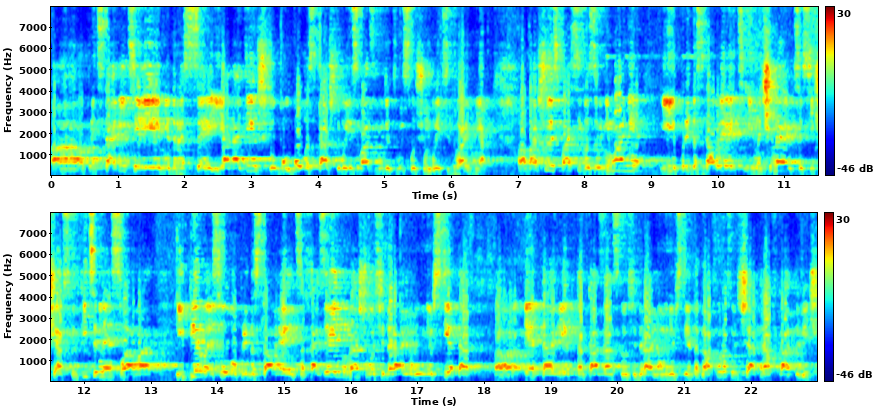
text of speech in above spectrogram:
а, представители медресе. И я надеюсь, что голос каждого из вас будет выслушан в эти два дня. А, большое спасибо за внимание. И предоставляется, и начинаются сейчас вступительные слова. И первое слово предоставляется хозяину нашего федерального университета. А, это ректор Казанского федерального университета Гафуров Ильшат Равкатович,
